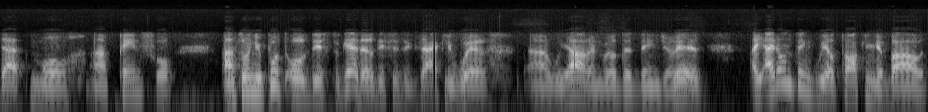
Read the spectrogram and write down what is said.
that more uh, painful. Uh, so when you put all this together, this is exactly where uh, we are and where the danger is. I, I don't think we are talking about,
